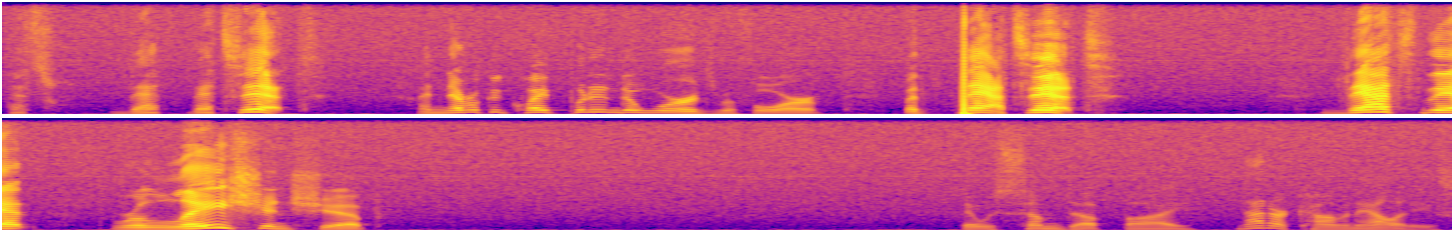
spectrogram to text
That's, that, that's it. I never could quite put it into words before, but that's it. That's that relationship that was summed up by not our commonalities,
